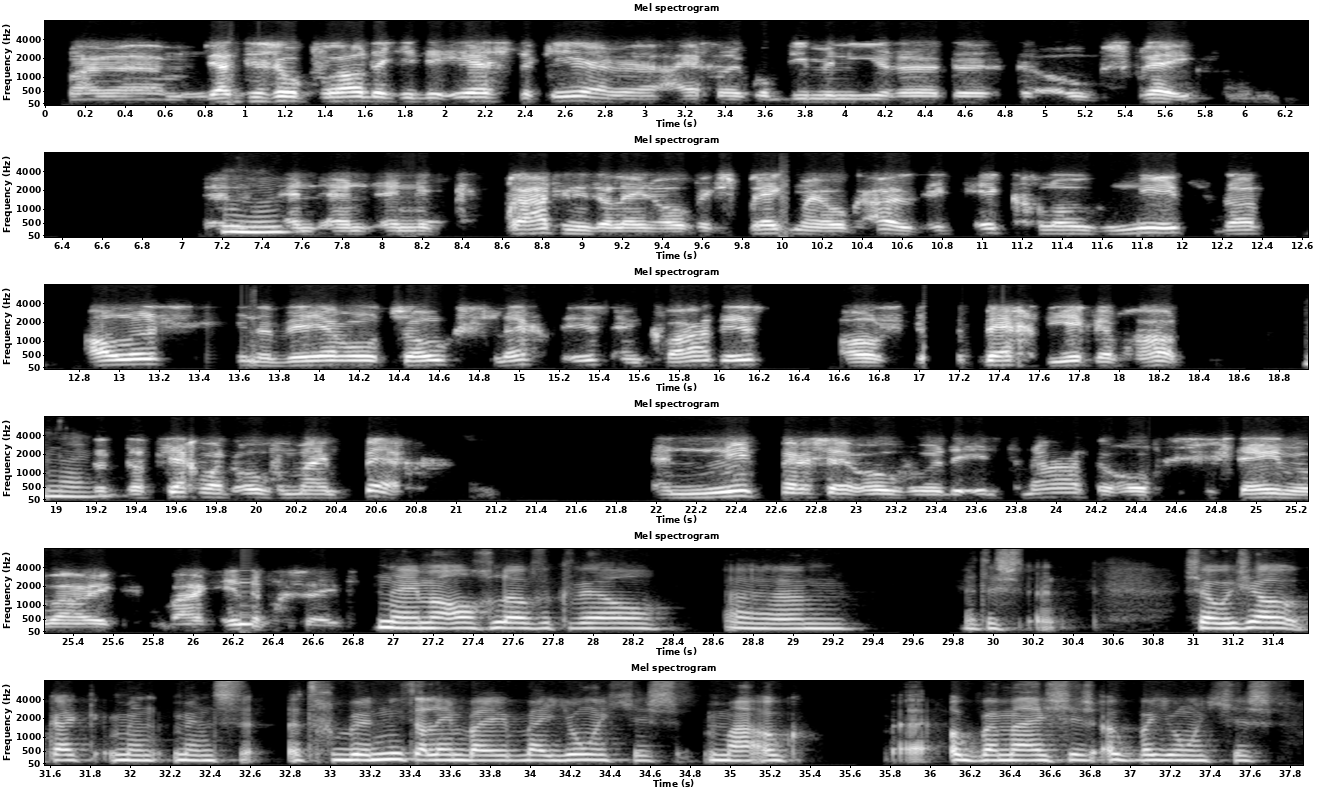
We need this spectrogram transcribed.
Maar ehm, ja, het is ook vooral dat je de eerste keer eh, eigenlijk op die manier eh, de, de over spreekt. En, Mhm. en, en, en ik praat er niet alleen over, ik spreek mij ook uit. Ik, ik geloof niet dat alles in de wereld zo slecht is en kwaad is als de pech die ik heb gehad. nee. Dat, dat zegt wat over mijn pech. En niet per se over de internaten of de systemen waar ik, waar ik in heb gezeten. nee, maar al geloof ik wel. ehm, het is eh, sowieso, kijk, men, mensen, het gebeurt niet alleen bij, bij jongetjes, maar ook, eh, ook bij meisjes, ook bij jongetjes.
